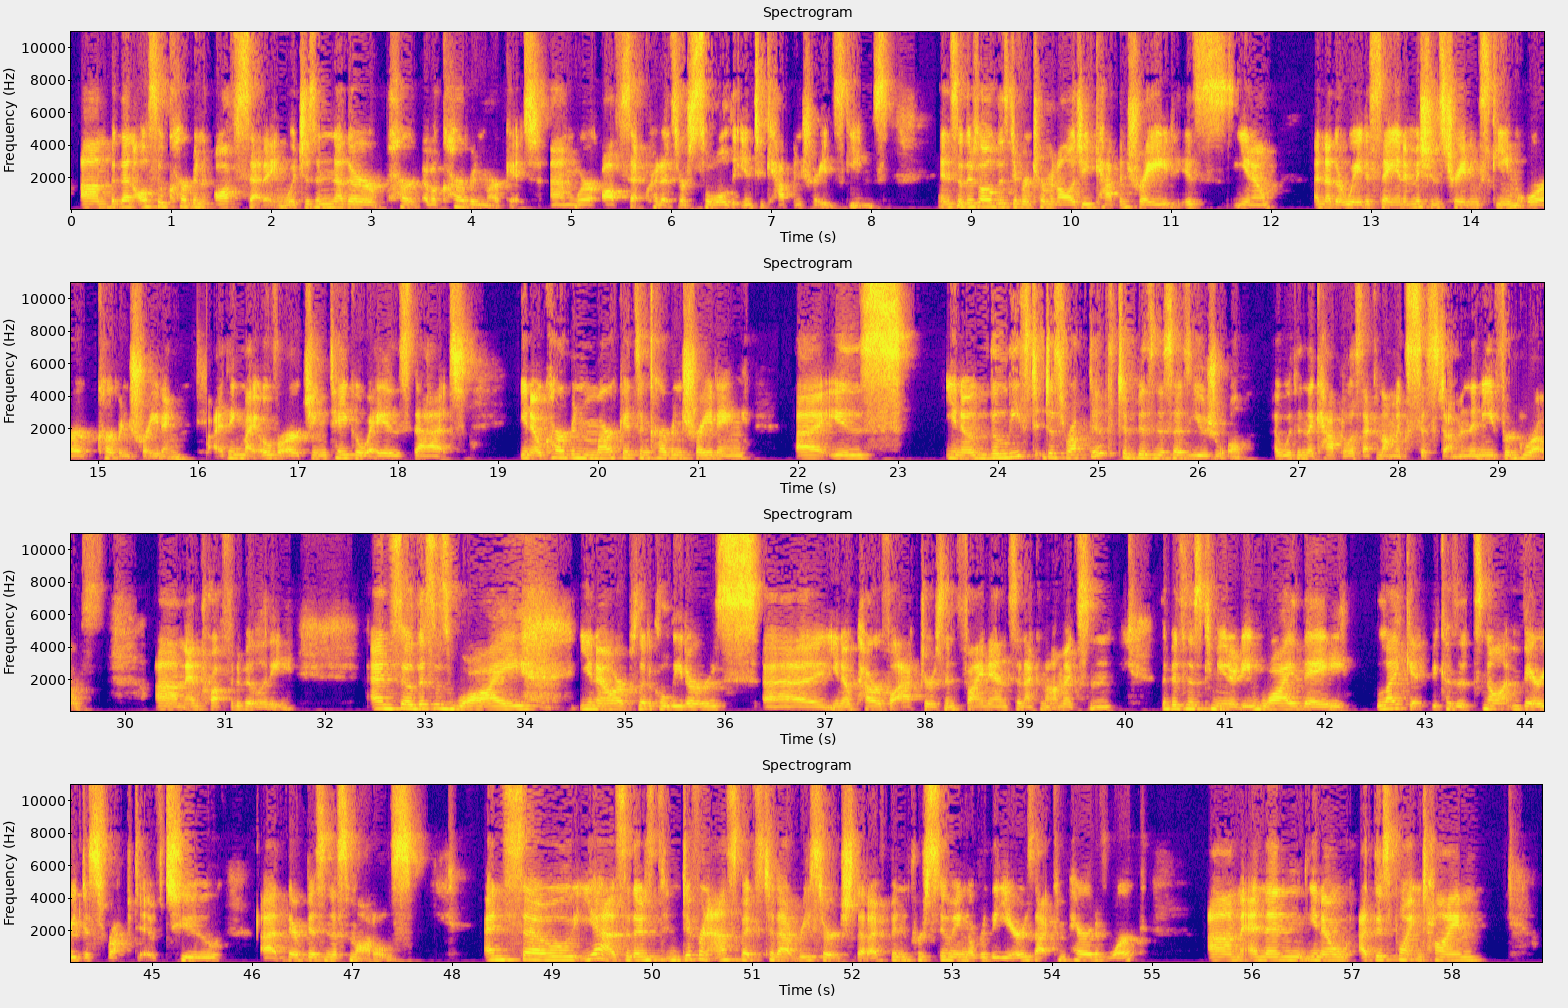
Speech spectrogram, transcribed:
Um, but then also carbon offsetting, which is another part of a carbon market um, where offset credits are sold into cap and trade schemes. And so there's all this different terminology. Cap and trade is, you know, another way to say an emissions trading scheme or carbon trading. I think my overarching takeaway is that you know carbon markets and carbon trading uh, is you know the least disruptive to business as usual within the capitalist economic system and the need for growth um, and profitability. And so this is why, you know, our political leaders, uh, you know, powerful actors in finance and economics and the business community, why they like it because it's not very disruptive to uh, their business models. And so, yeah, so there's different aspects to that research that I've been pursuing over the years, that comparative work. Um, and then, you know, at this point in time,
